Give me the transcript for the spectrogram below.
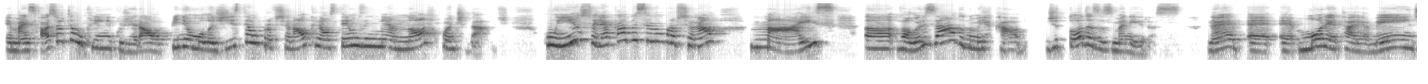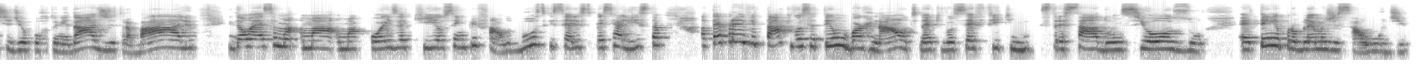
É mais fácil eu ter um clínico geral. Pneumologista é um profissional que nós temos em menor quantidade. Com isso, ele acaba sendo um profissional mais uh, valorizado no mercado, de todas as maneiras. Né, é, é, monetariamente, de oportunidades de trabalho. Então, essa é uma, uma, uma, coisa que eu sempre falo: busque ser especialista, até para evitar que você tenha um burnout, né, que você fique estressado, ansioso, é, tenha problemas de saúde.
